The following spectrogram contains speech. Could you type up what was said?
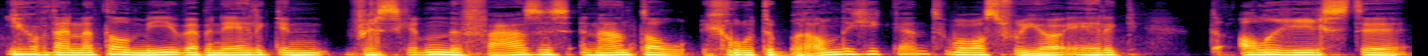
Je gaf daar net al mee, we hebben eigenlijk in verschillende fases een aantal grote branden gekend. Wat was voor jou eigenlijk de allereerste,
